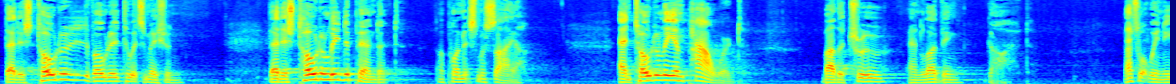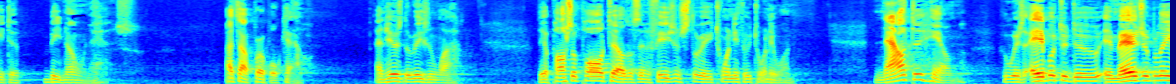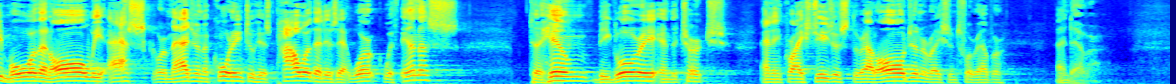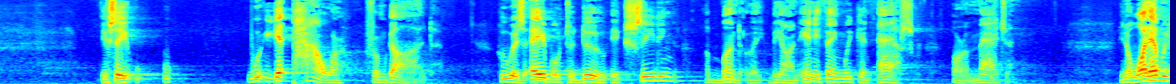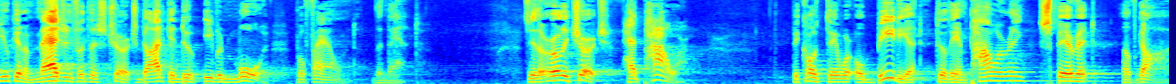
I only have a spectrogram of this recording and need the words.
that is totally devoted to its mission, that is totally dependent upon its Messiah, and totally empowered by the true and loving God. That's what we need to be known as. That's our purple cow. And here's the reason why. The Apostle Paul tells us in Ephesians 3 20 through 21. Now to him who is able to do immeasurably more than all we ask or imagine according to his power that is at work within us. To him be glory in the church and in Christ Jesus throughout all generations forever and ever. You see, we get power from God who is able to do exceeding abundantly beyond anything we can ask or imagine. You know, whatever you can imagine for this church, God can do even more profound than that. See, the early church had power because they were obedient to the empowering Spirit of God.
